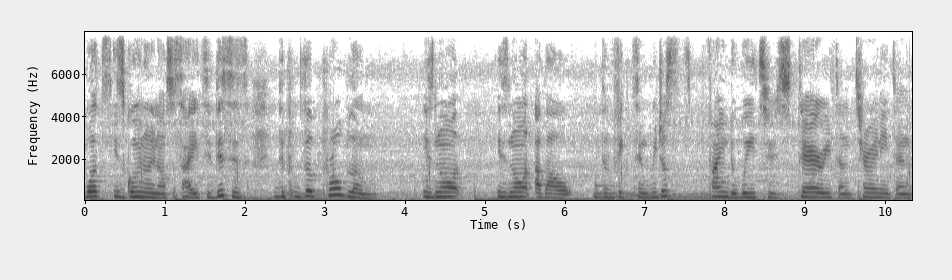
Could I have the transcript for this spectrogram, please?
what is going on in our society. This is the, the problem is not is not about the victim. We just find a way to stir it and turn it and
